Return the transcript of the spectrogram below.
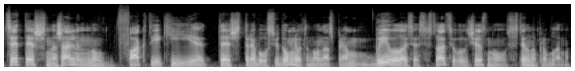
це теж, на жаль, ну, факт, який теж треба усвідомлювати. Ну, у нас прям виявилася ситуація величезну системну проблему.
